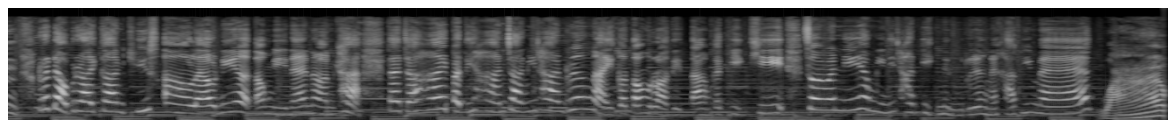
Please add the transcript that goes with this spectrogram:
มระดับรายการคิสเอาแล้วเนี่ยต้องมีแน่นอนค่ะ แต่จะให้ปฏิหารย์จากนิทานเรื่องไหนก็ต้องรอติดตามกันอีกที ส่วนวันนี้ยังมีนิทานอีกหนึ่งเรื่องนะคะพี่แม็ก ว้าว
